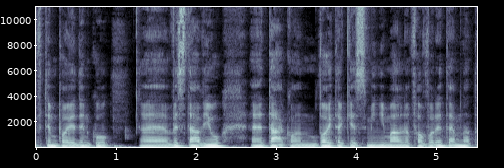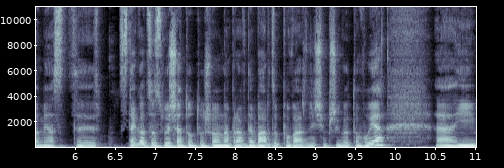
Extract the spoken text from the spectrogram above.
w tym pojedynku wystawił. E, tak, on, Wojtek jest minimalnym faworytem, natomiast e, z tego co słyszę, to Tuszol naprawdę bardzo poważnie się przygotowuje i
